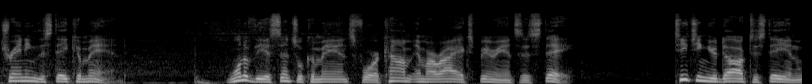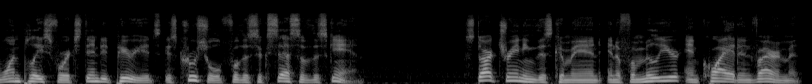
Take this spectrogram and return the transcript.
Training the Stay Command. One of the essential commands for a calm MRI experience is stay. Teaching your dog to stay in one place for extended periods is crucial for the success of the scan. Start training this command in a familiar and quiet environment,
